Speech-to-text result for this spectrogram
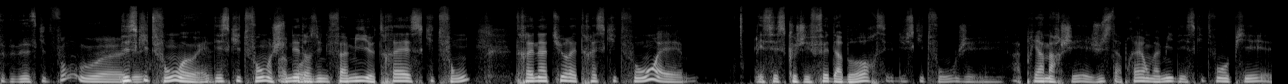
c'était des skis de fond ou euh, des, skis de fond, ouais, ouais, des skis de fond. Moi, je suis ah, né dans une famille très ski de fond, très nature et très ski de fond, et et c'est ce que j'ai fait d'abord, c'est du ski de fond. J'ai appris à marcher et juste après, on m'a mis des skis de fond aux pieds. Et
